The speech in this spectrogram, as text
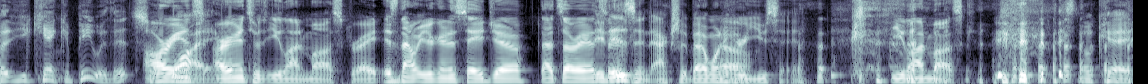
but you can't compete with it so our why? answer, our answer is Elon Musk, right? Isn't that what you're going to say, Joe? That's our answer. It isn't actually, but I want to Oh. hear you say it. Elon Musk, okay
